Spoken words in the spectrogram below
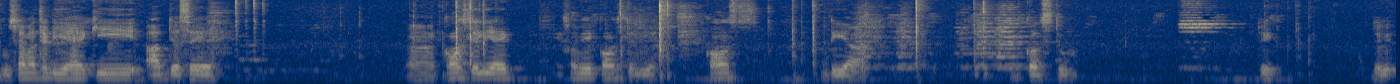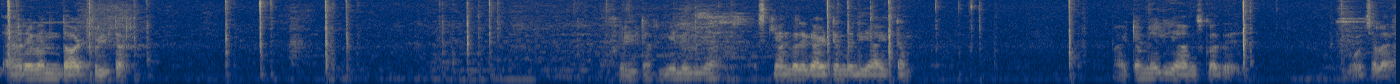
दूसरा मेथड ये है कि आप जैसे कौन ले लिया एक, इसमें भी एक कॉन्स ले लिया। Const D R equals to ठीक। जो array one dot filter filter ये ले लिया। इसके अंदर एक आइटम ले लिया आइटम आइटम ले लिया, अब इसका वो चलाया।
